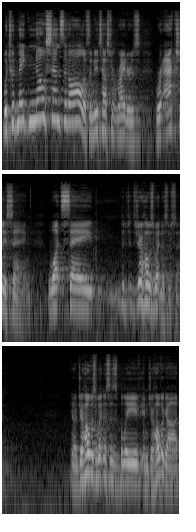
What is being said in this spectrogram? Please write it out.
which would make no sense at all if the New Testament writers were actually saying what, say, the Jehovah's Witnesses are saying. You know, Jehovah's Witnesses believe in Jehovah God,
